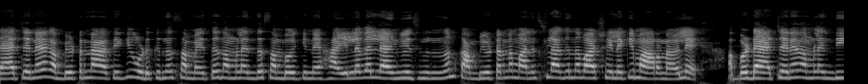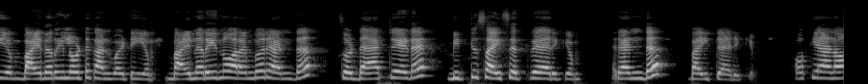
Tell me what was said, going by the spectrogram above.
ഡാറ്റനെ കമ്പ്യൂട്ടറിനകത്തേക്ക് കൊടുക്കുന്ന സമയത്ത് നമ്മൾ എന്താ സംഭവിക്കുന്നത് ഹൈ ലെവൽ ലാംഗ്വേജിൽ നിന്നും കമ്പ്യൂട്ടറിന് മനസ്സിലാകുന്ന ഭാഷയിലേക്ക് മാറണം അല്ലേ? അപ്പോൾ ഡാറ്റേനെ നമ്മൾ എന്ത് ചെയ്യും? ബൈനറിയിലോട്ട് കൺവേർട്ട് ചെയ്യും. ബൈനറി എന്ന് പറയുമ്പോൾ രണ്ട്. സോ ഡാറ്റയുടെ ബിറ്റ് സൈസ് എത്രയായിരിക്കും? രണ്ട് ബൈറ്റ് ആയിരിക്കും. ഓക്കെ ആണോ?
